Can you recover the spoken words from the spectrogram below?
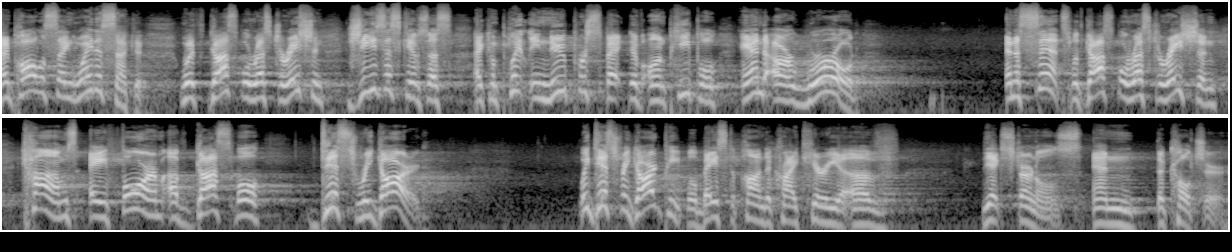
And Paul is saying, wait a second, with gospel restoration, Jesus gives us a completely new perspective on people and our world. In a sense, with gospel restoration comes a form of gospel disregard. We disregard people based upon the criteria of the externals and the culture.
